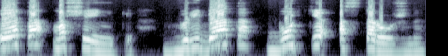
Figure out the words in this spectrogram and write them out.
Это мошенники. Ребята, будьте осторожны.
